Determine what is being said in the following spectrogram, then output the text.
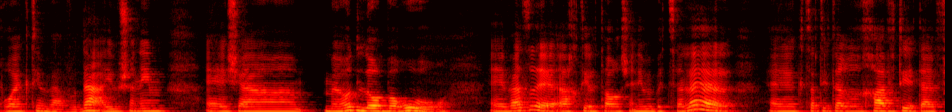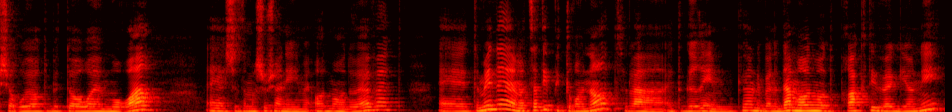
פרויקטים ועבודה. היו שנים אה, שהיה מאוד לא ברור. אה, ואז הלכתי לתואר שני בבצלאל, קצת יותר הרחבתי את האפשרויות בתור מורה, שזה משהו שאני מאוד מאוד אוהבת. תמיד מצאתי פתרונות לאתגרים. כאילו, אני בן אדם מאוד מאוד פרקטי והגיוני,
